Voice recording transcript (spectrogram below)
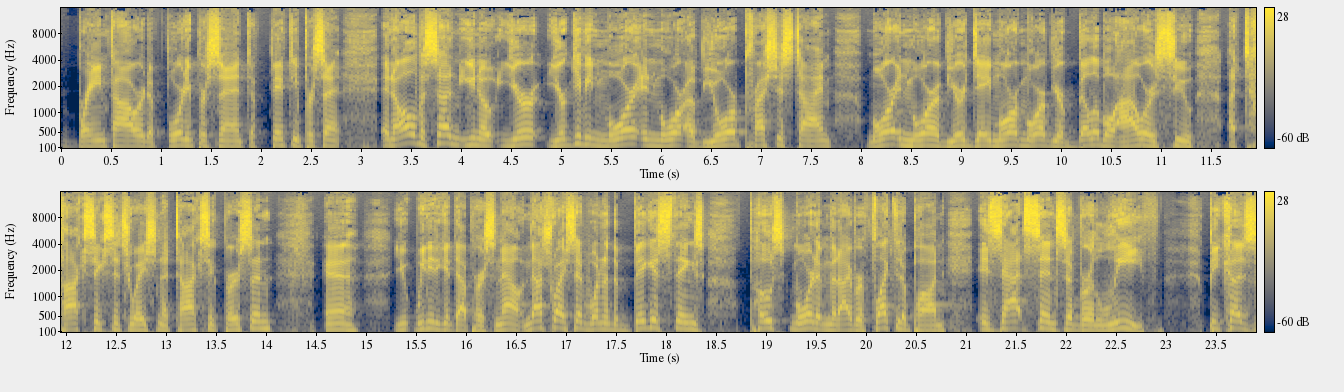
brain power to 40% to 50% and all of a sudden you know you're you're giving more and more of your precious time more and more of your day more and more of your billable hours to a toxic situation, a toxic person, eh, you, we need to get that person out. And that's why I said one of the biggest things post mortem that I've reflected upon is that sense of relief because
